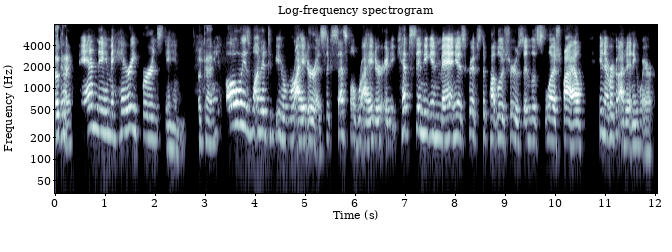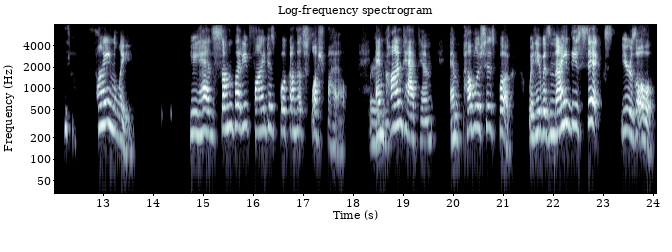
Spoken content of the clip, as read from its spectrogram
Okay. A man named Harry Bernstein. Okay. He always wanted to be a writer, a successful writer, and he kept sending in manuscripts to publishers in the slush pile. He never got anywhere. Finally, he had somebody find his book on the slush pile Right. and contact him and publish his book when he was 96 years old.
